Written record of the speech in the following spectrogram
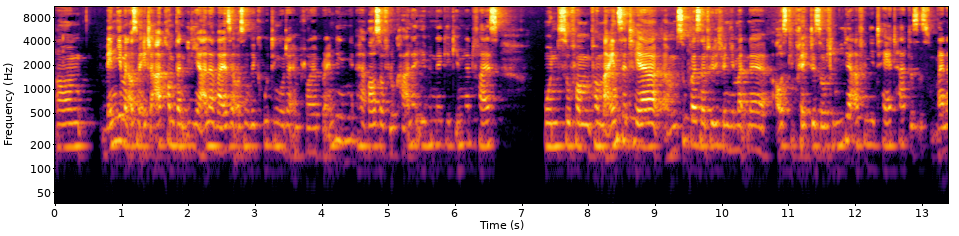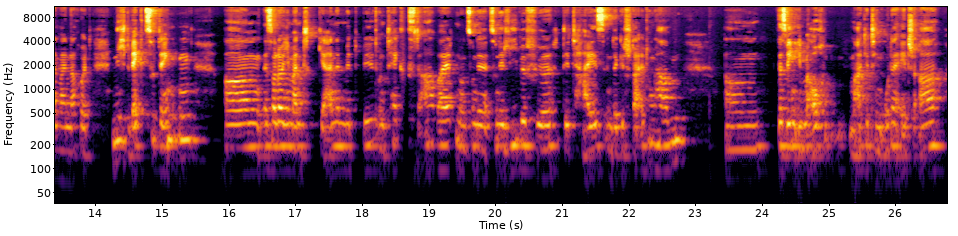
Ähm, wenn jemand aus dem HR kommt, dann idealerweise aus dem Recruiting oder Employer Branding heraus auf lokaler Ebene gegebenenfalls. Und so vom, vom Mindset her, ähm, super ist natürlich, wenn jemand eine ausgeprägte Social-Media-Affinität hat. Das ist meiner Meinung nach heute nicht wegzudenken. Ähm, es soll auch jemand gerne mit Bild und Text arbeiten und so eine, so eine Liebe für Details in der Gestaltung haben. Ähm, deswegen eben auch Marketing oder HR.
